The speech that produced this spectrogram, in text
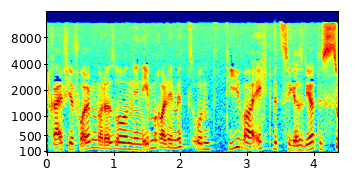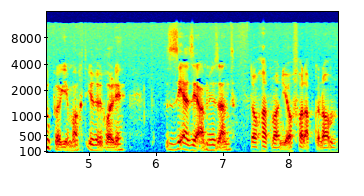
drei, vier Folgen oder so eine Nebenrolle mit und die war echt witzig. Also die hat das super gemacht, ihre Rolle. Sehr, sehr amüsant. Doch, hat man ihr auch voll abgenommen.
